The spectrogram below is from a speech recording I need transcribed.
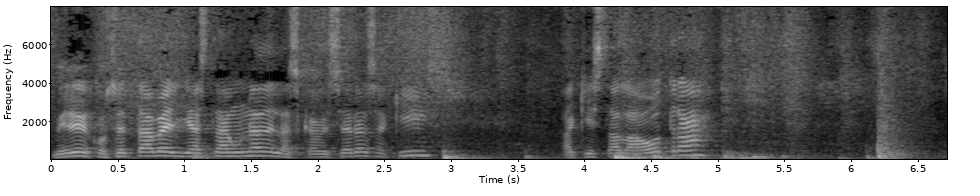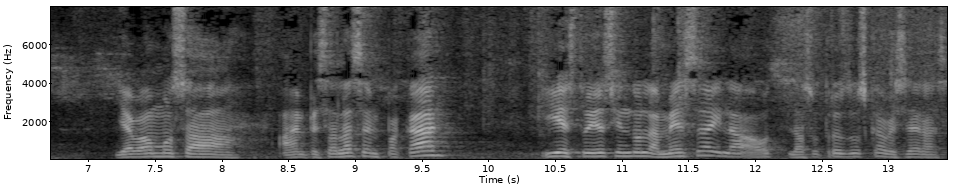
Mire, José Tabel, ya está una de las cabeceras aquí. Aquí está la otra. Ya vamos a, a empezarlas a empacar. Y estoy haciendo la mesa y las otras dos cabeceras.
